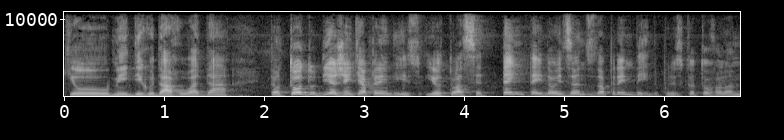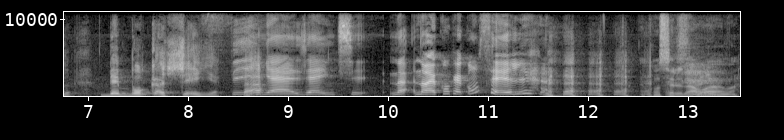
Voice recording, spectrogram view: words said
que o mendigo da rua dá. Então, todo dia a gente aprende isso. E eu estou há 72 anos aprendendo. Por isso que eu estou falando de boca cheia. Sim, tá? é, gente. Não, não é qualquer conselho. Conselho da mama.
